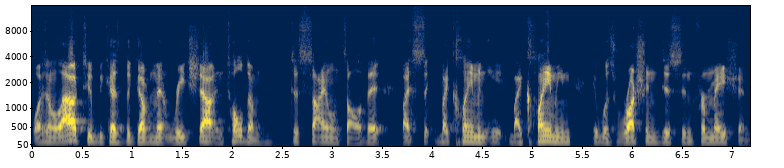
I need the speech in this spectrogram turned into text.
Wasn't allowed to because the government reached out and told them to silence all of it by by claiming by claiming it was Russian disinformation.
